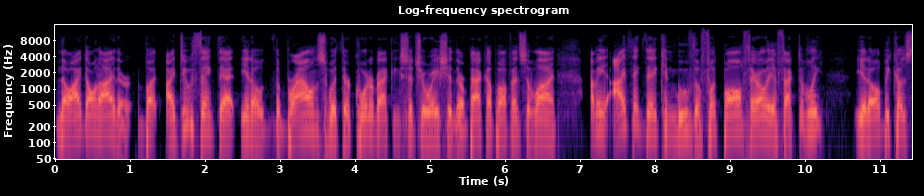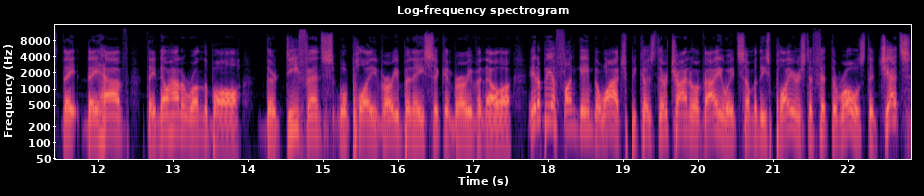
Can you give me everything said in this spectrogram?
No, I don't either. But I do think that, you know, the Browns with their quarterbacking situation, their backup offensive line, I mean, I think they can move the football fairly effectively, you know, because they, they have they know how to run the ball. Their defense will play very basic and very vanilla. It'll be a fun game to watch because they're trying to evaluate some of these players to fit the roles. The Jets,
